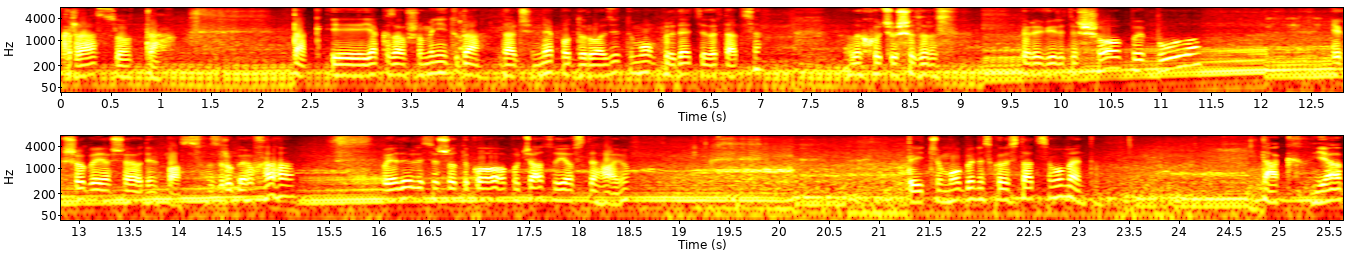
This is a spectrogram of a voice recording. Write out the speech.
Красота. Так, і я казав, що мені туди далі не по дорозі, тому прийдеться вертатися. Але хочу ще зараз перевірити, що би було, якщо би я ще один пас зробив. Бо я дивлюся, що такого по часу я встигаю. Та й чому би не скористатися моментом? Так, я,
